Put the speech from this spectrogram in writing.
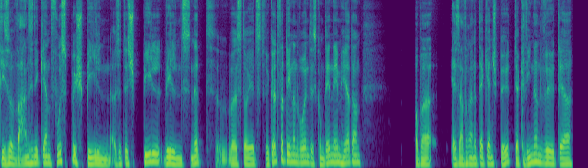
die so wahnsinnig gern Fußball spielen, also des Spielwillens, nicht was da jetzt viel Geld verdienen wollen, das kommt eh nebenher dann, aber er ist einfach einer, der gern spielt, der gewinnen will, der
